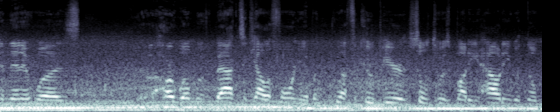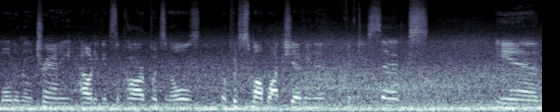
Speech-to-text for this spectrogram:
And then it was uh, Hartwell moved back to California, but left the coupe here and sold to his buddy Howdy with no motor, no tranny. Howdy gets the car, puts an old or puts a small block Chevy in it, 56, and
